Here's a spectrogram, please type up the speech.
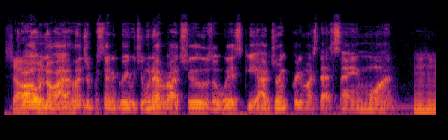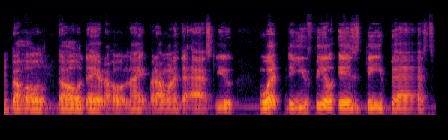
So Oh no, I 100% agree with you. Whenever I choose a whiskey, I drink pretty much that same one Mhm. the whole the whole day or the whole night. But I wanted to ask you, what do you feel is the best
